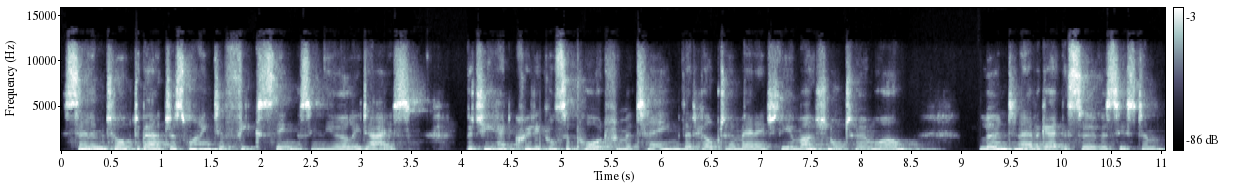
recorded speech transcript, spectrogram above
Sam talked about just wanting to fix things in the early days, but she had critical support from a team that helped her manage the emotional turmoil, learn to navigate the service system,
